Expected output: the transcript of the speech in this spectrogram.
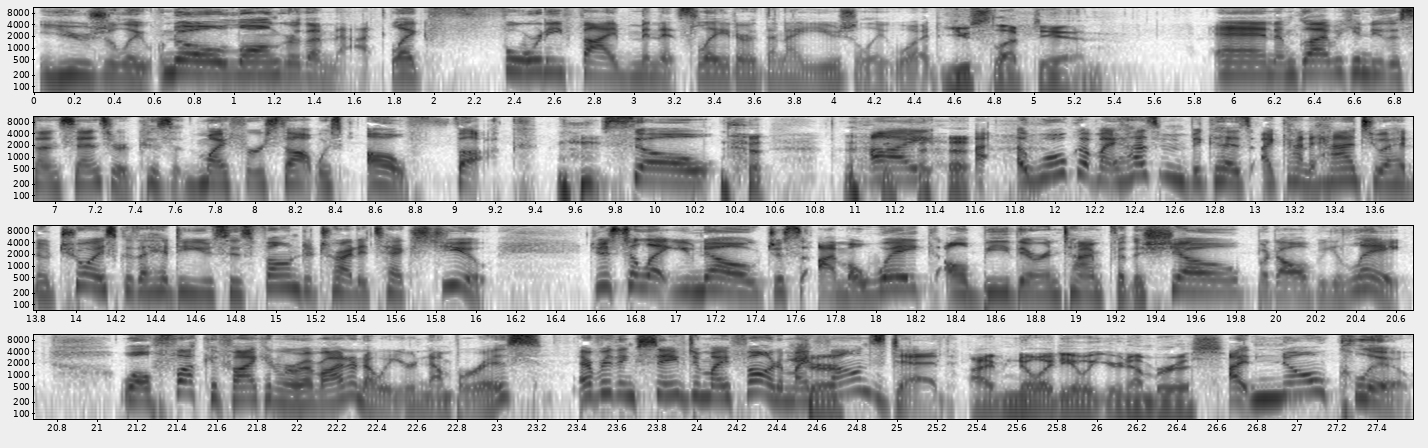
usually, no, longer than that, like 45 minutes later than I usually would. you slept in. And I'm glad we can do this uncensored because my first thought was, oh, fuck. so I, I woke up my husband because I kind of had to. I had no choice because I had to use his phone to try to text you. Just to let you know, just I'm awake. I'll be there in time for the show, but I'll be late. Well, fuck if I can remember. I don't know what your number is. Everything's saved in my phone, and my Sure. phone's dead. I have no idea what your number is. I, no clue.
